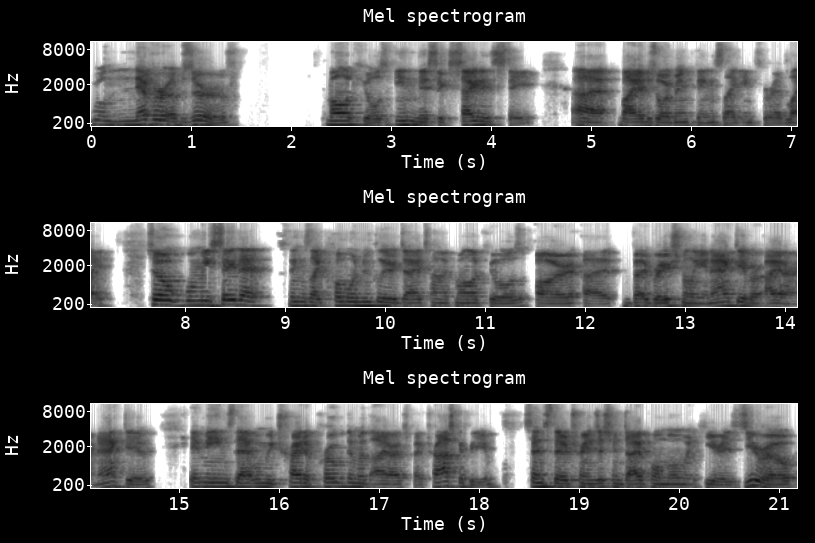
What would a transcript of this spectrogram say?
we'll never observe molecules in this excited state uh, by absorbing things like infrared light. So when we say that things like homonuclear diatomic molecules are uh, vibrationally inactive or IR inactive, it means that when we try to probe them with IR spectroscopy, since their transition dipole moment here is zero,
